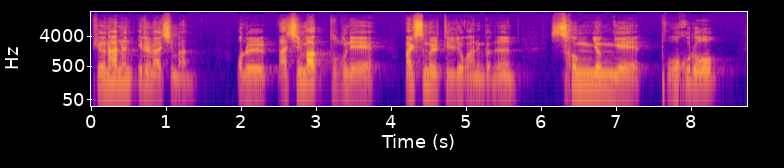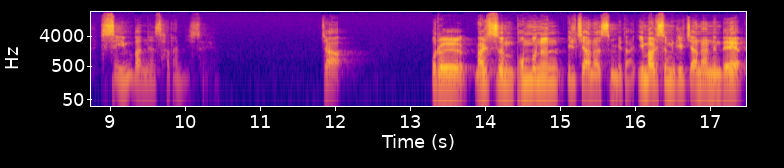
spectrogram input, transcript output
변화는 일어나지만 오늘 마지막 부분에 말씀을 드리려고 하는 것은 성령의 도구로 쓰임 받는 사람이 있어요. 자, 오늘 말씀 본문은 읽지 않았습니다. 이 말씀은 읽지 않았는데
